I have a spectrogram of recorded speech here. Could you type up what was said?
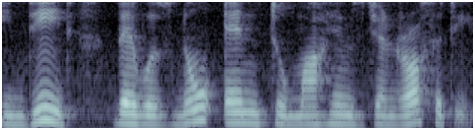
Indeed, there was no end to Mahim's generosity.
